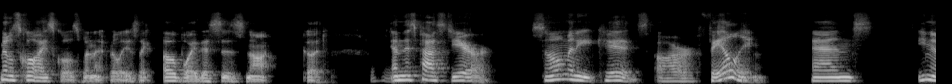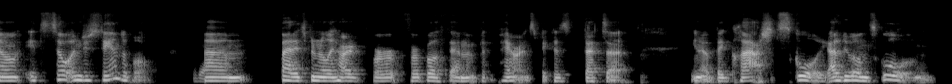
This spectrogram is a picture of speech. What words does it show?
middle school, high school is when it really is like, oh boy, this is not good. Mhm. And this past year, so many kids are failing. And, you know, it's so understandable. Yeah. Um, but it's been really hard for for both them and for the parents because that's a, you know, big clash at school. You got to do well in school. And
